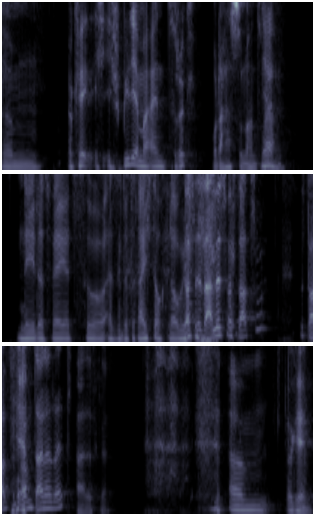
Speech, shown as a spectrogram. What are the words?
nee. Ähm, okay, ich, ich spiele dir mal einen zurück. Oder hast du noch einen zweiten? Nee, das wäre jetzt so, also das reicht auch, glaube ich. Das ist alles, was dazu, was dazu Ja. kommt deinerseits? Alles klar. ähm, okay.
